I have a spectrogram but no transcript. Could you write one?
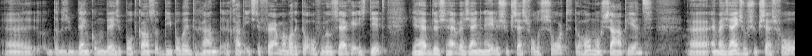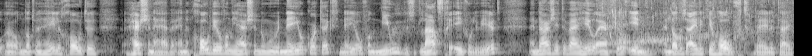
Eh, dat is denk ik om deze podcast diep op in te gaan, eh, gaat iets te ver. Maar wat ik erover wil zeggen is dit. Je hebt dus, hè, wij zijn een hele succesvolle soort, de Homo sapiens. Eh, en wij zijn zo succesvol eh, omdat we een hele grote hersenen hebben. En een groot deel van die hersenen noemen we neocortex, neo van nieuw, dus het laatst geëvolueerd. En daar zitten wij heel erg veel in. En dat is eigenlijk je hoofd de hele tijd.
